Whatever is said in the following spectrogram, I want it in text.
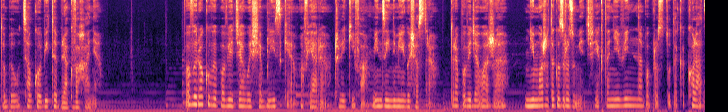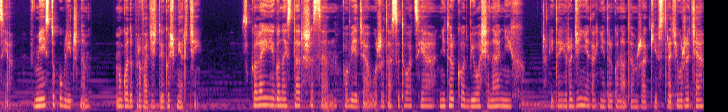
to był całkowity brak wahania. Po wyroku wypowiedziały się bliskie ofiary, czyli Kifa, innymi jego siostra, która powiedziała, że nie może tego zrozumieć, jak ta niewinna po prostu taka kolacja w miejscu publicznym mogła doprowadzić do jego śmierci. Z kolei jego najstarszy syn powiedział, że ta sytuacja nie tylko odbiła się na nich, czyli tej rodzinie, tak nie tylko na tym, że Kif stracił życie,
